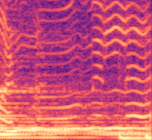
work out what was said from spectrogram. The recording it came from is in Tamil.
மண்ணும் இல்லை.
